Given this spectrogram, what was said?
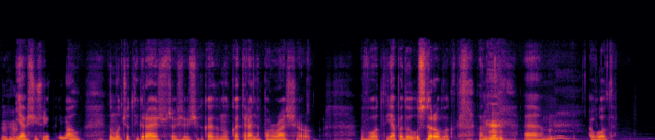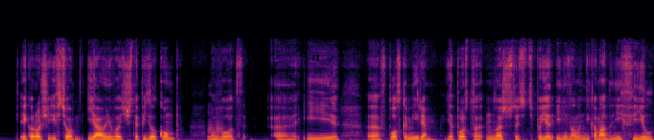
Мгм. Я вообще ничего не понимал. Думал, что ты играешь, вообще, вообще какая-то, ну, какая-то реально парашер. Вот, я пойду лучше Roblox. Ладно. Эм, вот. И, короче, и все. Я у него чисто пидел комп, Мгм. вот. э, И э, в плоском мире я просто, ну, знаешь, что типа я, я не знал ни команды, ни фил,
